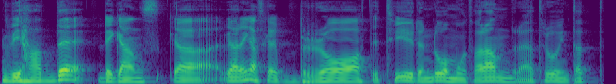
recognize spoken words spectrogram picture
Vi hade det ganska... Vi hade en ganska bra attityd ändå mot varandra. Jag tror inte att...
